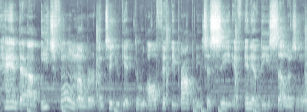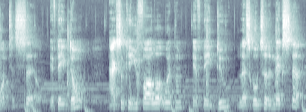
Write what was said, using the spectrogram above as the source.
hand out each phone number until you get through all 50 properties to see if any of these sellers want to sell. If they don't, Actually, can you follow up with them? If they do, let's go to the next step,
